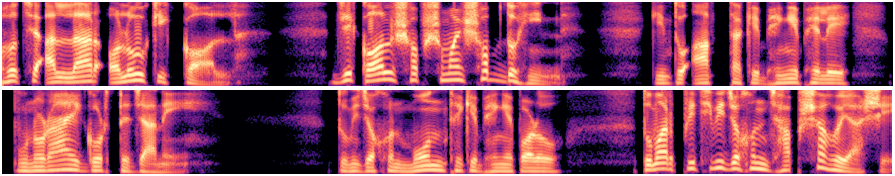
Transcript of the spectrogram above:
হচ্ছে আল্লাহর অলৌকিক কল। যে কল সবসময় শব্দহীন, কিন্তু আত্মাকে ভেঙে ফেলে পুনরায় গড়তে জানে। তুমি যখন মন থেকে ভেঙে পড়ো, তোমার পৃথিবী যখন ঝাপসা হয়ে আসে,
